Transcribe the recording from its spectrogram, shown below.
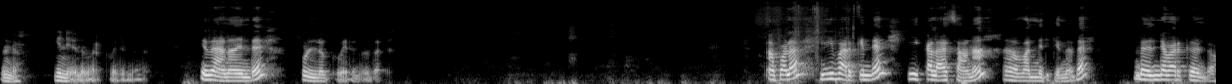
ഉണ്ടോ? ഇങ്ങനെയാണ് വർക്ക് വരുന്നത്. ഇതാണ് അതിന്റെ ഫുൾ ലുക്ക് വരുന്നത്. അപ്പോൾ ഈ വർക്കിന്റെ ഈ കളേഴ്സാണ് വന്നിരിക്കുന്നത്. ഇതിന്റെ വർക്ക് ഉണ്ടോ?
